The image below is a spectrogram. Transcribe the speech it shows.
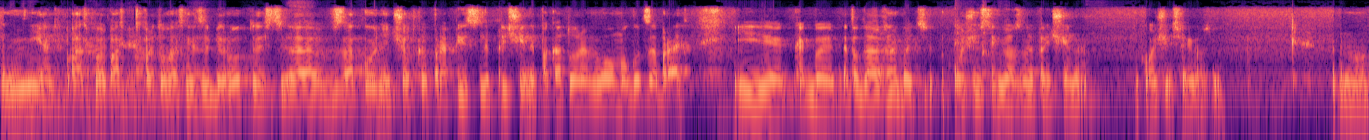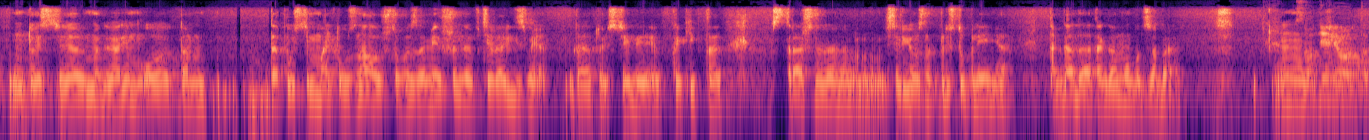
Нет, паспорт, паспорт у вас не заберут. То есть э, в законе четко прописаны причины, по которым его могут забрать. И как бы это должна быть очень серьезная причина. Очень серьезная. Ну, ну, то есть э, мы говорим о, там, допустим, Мальта узнала, что вы замешаны в терроризме, да, то есть или в каких-то страшно серьезных преступлениях. Тогда да, тогда могут забрать. На самом деле, вот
